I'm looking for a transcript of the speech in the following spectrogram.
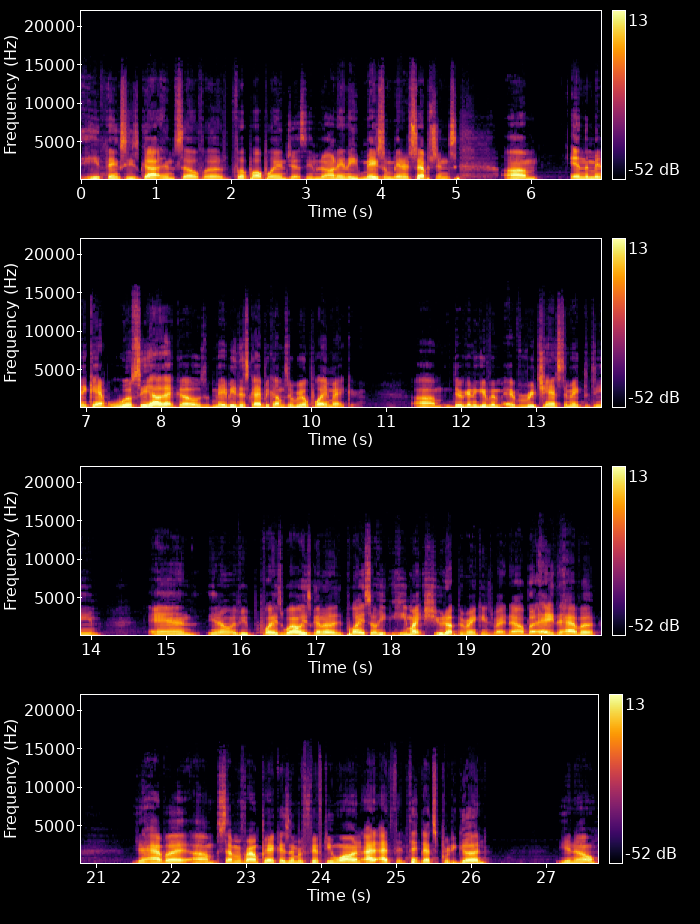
he thinks he's got himself a football playing Jesse Luan, and he made some interceptions um, in the minicamp. We'll see how that goes. Maybe this guy becomes a real playmaker. Um, they're going to give him every chance to make the team, and you know if he plays well, he's going to play. So he he might shoot up the rankings right now. But hey, to have a to have a um, seventh round pick as number 51, I, I think that's pretty good. You know,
